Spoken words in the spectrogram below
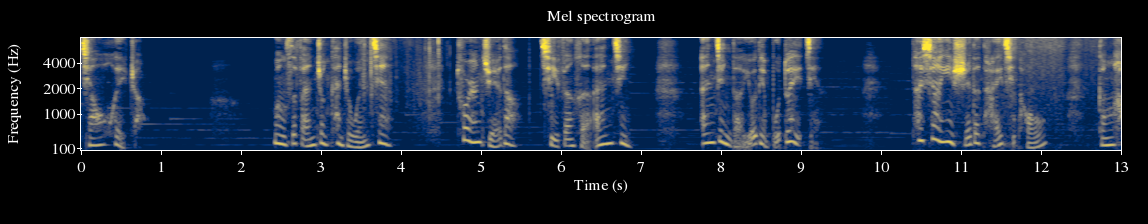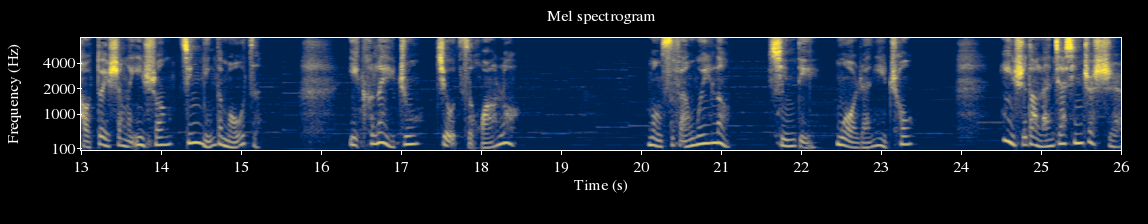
交汇着。孟思凡正看着文件，突然觉得气氛很安静，安静的有点不对劲。他下意识的抬起头，刚好对上了一双晶莹的眸子，一颗泪珠就此滑落。孟思凡微愣，心底蓦然一抽，意识到蓝嘉欣这是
